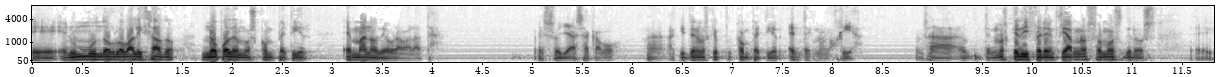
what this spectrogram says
eh, en un mundo globalizado no podemos competir en mano de obra barata. Eso ya se acabó. Aquí tenemos que competir en tecnología. O sea, tenemos que diferenciarnos, somos de los eh,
